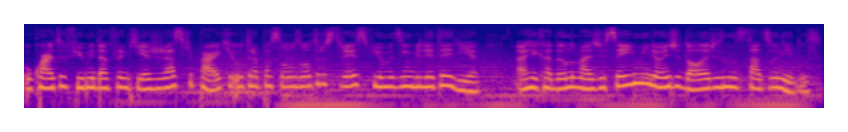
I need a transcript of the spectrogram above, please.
O quarto filme da franquia Jurassic Park ultrapassou os outros três filmes em bilheteria, arrecadando mais de 100 milhões de dólares nos Estados Unidos.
